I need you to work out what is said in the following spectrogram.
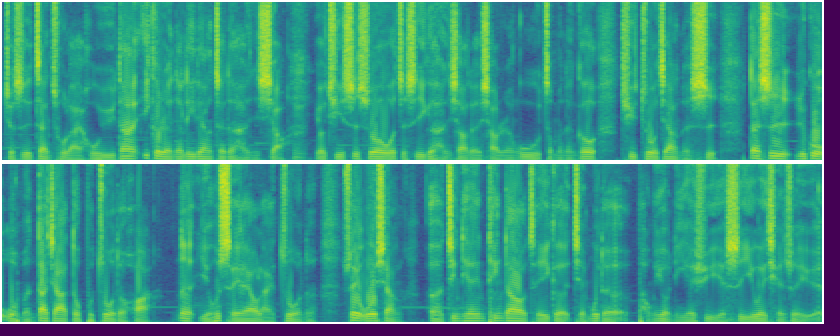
就是站出来呼吁。当然，一个人的力量真的很小，尤其是说我只是一个很小的小人物，怎么能够去做这样的事？但是如果我们大家都不做的话，那由谁要来做呢？所以我想，呃，今天听到这一个节目的朋友，你也许也是一位潜水员，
